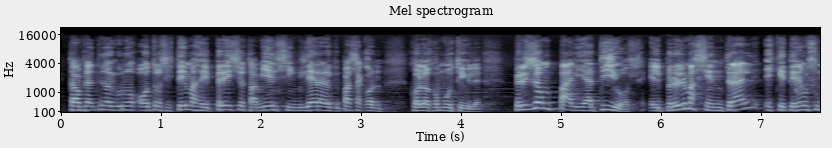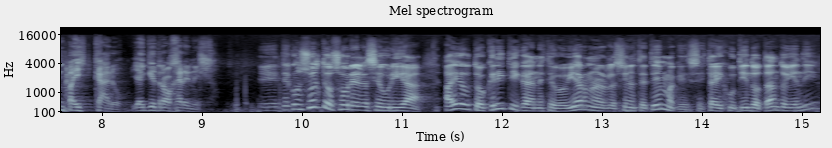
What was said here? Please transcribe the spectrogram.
Estamos planteando algunos otros sistemas de precios también similar a lo que pasa con, con los combustibles. Pero esos son paliativos. El problema central es que tenemos un país caro y hay que trabajar en eso. Eh, te consulto sobre la seguridad. ¿Hay autocrítica en este gobierno en relación a este tema que se está discutiendo tanto hoy en día?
